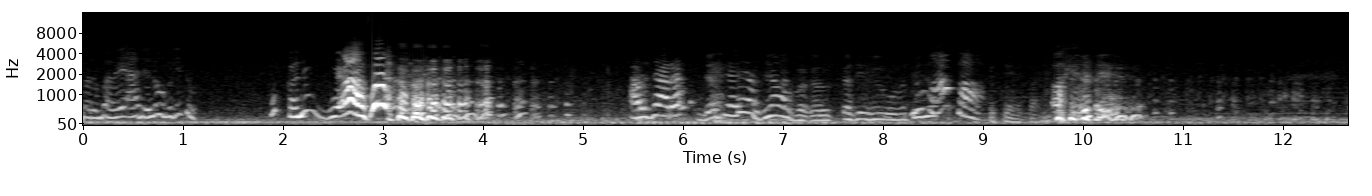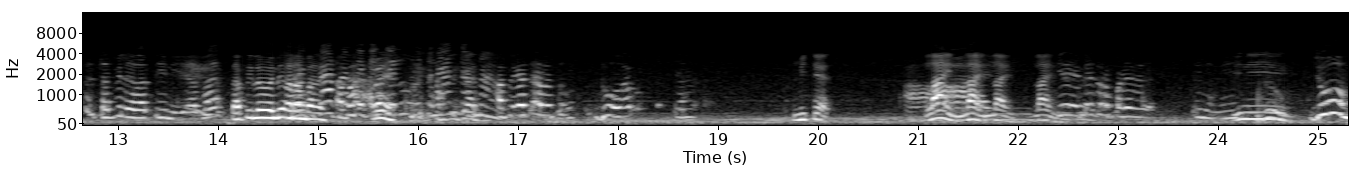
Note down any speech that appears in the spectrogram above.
Baru balik ada lu begitu. Bukan gue asa. Harusnya ada. Jadi ya siapa kalau kasih itu? mau apa? Kecewa. Tapi lewat ini apa? Tapi lu ini orang. Kapan Apa? Ngangkat nah? Aplikasi apa tuh? Duo apa? Yang micet. Line, line, line, line. Iya, ini orang pakai ini. Ini. Zoom.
